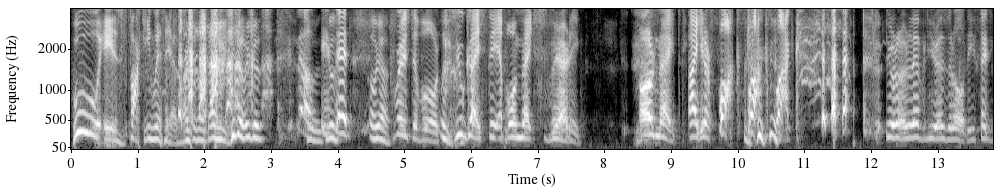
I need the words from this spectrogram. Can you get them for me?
"Who is fucking with him?" Or something like that. you know, he goes, No, He goes- said, "Oh yeah." First of all, you guys stay up all night swearing. All night. I hear fuck, fuck, fuck. You're 11 years old. He starts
